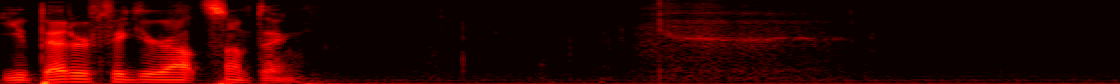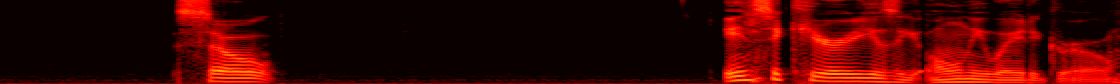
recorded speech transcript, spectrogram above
You better figure out something. So, insecurity is the only way to grow.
